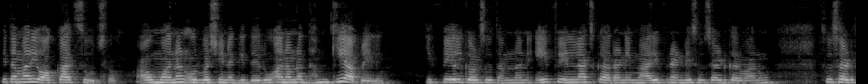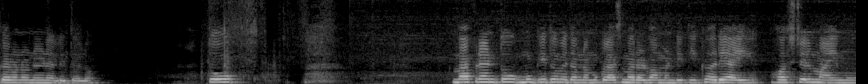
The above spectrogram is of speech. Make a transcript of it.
કે તમારી ઓકાત શું છો? આવું મનન ઉર્વશીને કીધેલું અને અમને ધમકી આપેલી કે ફેલ કરશું તમને એ ફેલના જ કારણે મારી ફ્રેન્ડે સુસાઇડ કરવાનું સુસાઇડ કરવાનો નિર્ણય લીધેલો. તો મારા ફ્રેન્ડ તો હું કીધું, મેં તમને હું ક્લાસમાં રડવા માંડી હતી. ઘરે આવી હોસ્ટેલમાં આવી હું,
